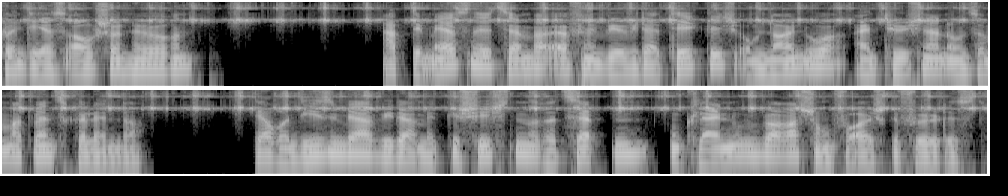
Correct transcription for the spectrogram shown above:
Könnt ihr es auch schon hören? Ab dem 1. Dezember öffnen wir wieder täglich um 9 Uhr ein Türchen an unserem Adventskalender, der auch in diesem Jahr wieder mit Geschichten, Rezepten und kleinen Überraschungen für euch gefüllt ist.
